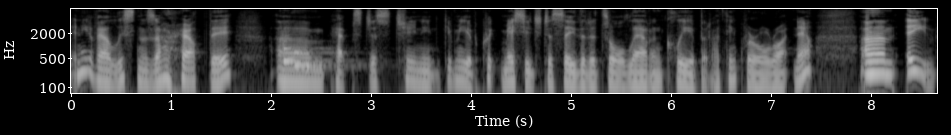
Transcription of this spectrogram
any of our listeners are out there, um, perhaps just tune in, give me a quick message to see that it's all loud and clear. But I think we're all right now. Um, Yves,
